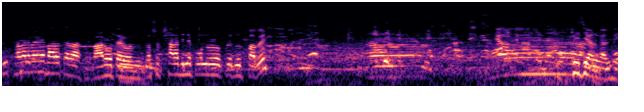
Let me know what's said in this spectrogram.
দুধ সকালবেলা বারো তেরো আসে। বারো তেরো। দর্শক সারাদিনে পনেরো করে দুধ পাবে। ফ্রিজিয়ান গাভি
